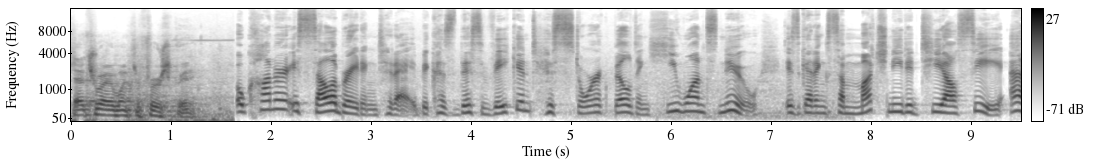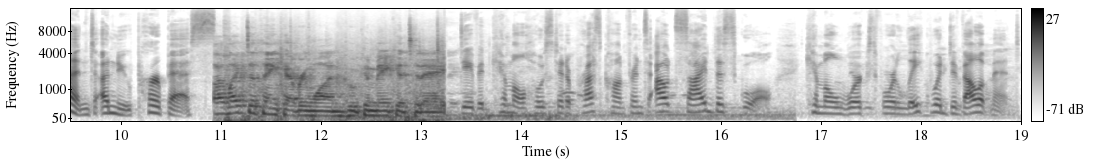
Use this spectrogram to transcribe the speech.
That's where I went to first grade. O'Connor is celebrating today because this vacant historic building he once knew is getting some much needed TLC and a new purpose. I'd like to thank everyone who can make it today. David Kimmel hosted a press conference outside the school. Kimmel works for Lakewood Development.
